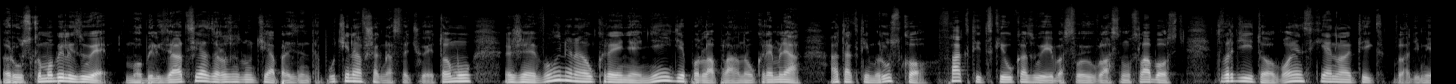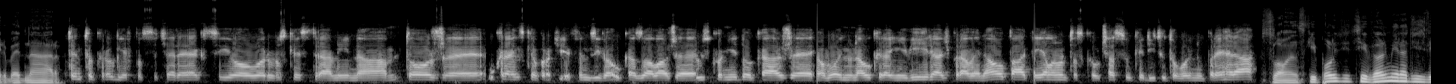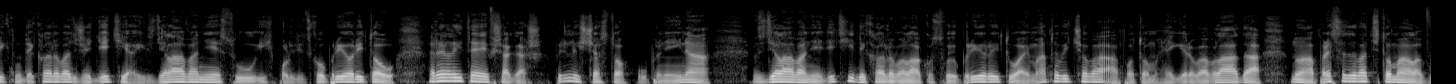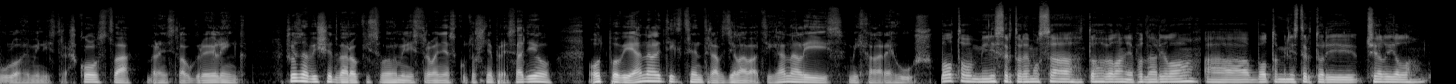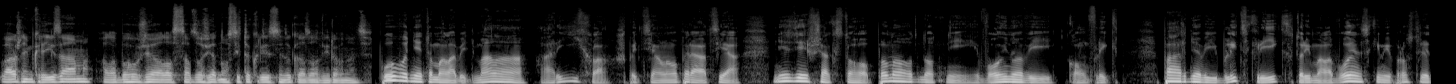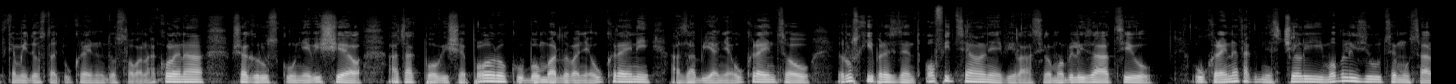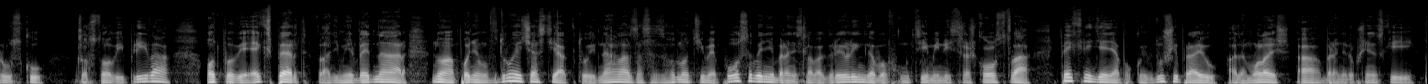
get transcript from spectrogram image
Rusko mobilizuje. Mobilizácia z rozhodnutia prezidenta Putina však nasvedčuje tomu, že vojna na Ukrajine nejde podľa plánov Kremľa a tak tým Rusko fakticky ukazuje iba svoju vlastnú slabosť. Tvrdí to vojenský analytik Vladimír Bednár. Tento krok je v podstate reakciou ruskej strany na to, že ukrajinská protiofenzíva ukázala, že Rusko nedokáže vojnu na Ukrajine vyhrať, práve naopak. Je len otázkou času, kedy túto vojnu prehrá. Slovenskí politici veľmi radi zvyknú deklarovať, že deti a ich vzdelávanie sú ich politickou prioritou. Realita je však až príliš často úplne iná. Vzdelávanie detí deklarovala ako svoju prioritu aj Matovičová a potom Hegerová vláda, no a presadzovať to mal v úlohe ministra školstva Branislav Gröling čo za vyše dva roky svojho ministrovania skutočne presadil? Odpovie analytik Centra vzdelávacích analýz Michal Rehúš. Bol to minister, ktorému sa toho veľa nepodarilo a bol to minister, ktorý čelil vážnym krízam, ale bohužiaľ sa zo žiadnou z týchto kríz nedokázal vyrovnať. Pôvodne to mala byť malá a rýchla špeciálna operácia, dnes je však z toho plnohodnotný vojnový konflikt. Párňový blitzkrieg, ktorý mal vojenskými prostriedkami dostať Ukrajinu doslova na kolená, však Rusku nevyšiel a tak po vyše pol roku bombardovania Ukrajiny a zabíjania Ukrajincov ruský prezident oficiálne vyhlásil mobilizáciu. Ukrajina tak dnes čelí mobilizujúcemu sa Rusku. Čo z toho vyplýva? Odpovie expert Vladimír Bednár. No a po ňom v druhej časti aktuálny nahlas zase zhodnotíme pôsobenie Branislava Grölinga vo funkcii ministra školstva. Pekný deň a pokoj v duši prajú Adam Oleš a Brani Robšinský.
